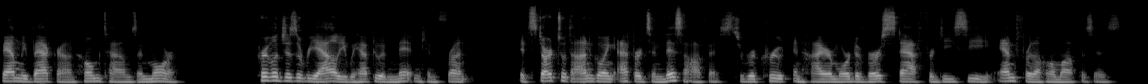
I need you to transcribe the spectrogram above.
family background, hometowns, and more. Privilege is a reality we have to admit and confront. It starts with ongoing efforts in this office to recruit and hire more diverse staff for DC and for the home offices,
